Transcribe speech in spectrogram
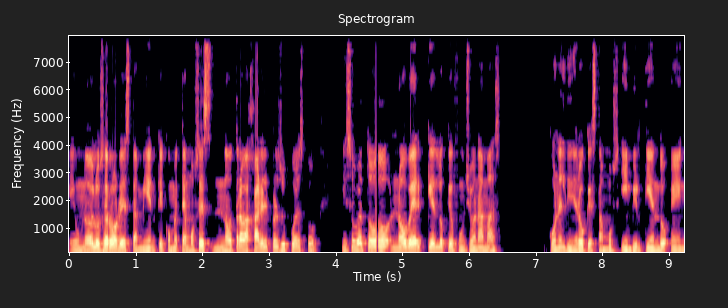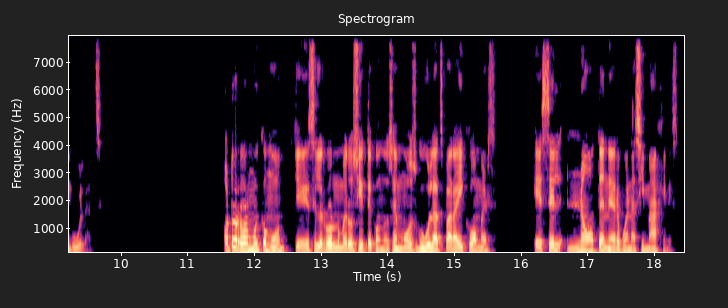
eh, uno de los errores también que cometemos es no trabajar el presupuesto y sobre todo no ver qué es lo que funciona más con el dinero que estamos invirtiendo en Google Ads. Otro error muy común, que es el error número 7 cuando hacemos Google Ads para e-commerce, es el no tener buenas imágenes.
